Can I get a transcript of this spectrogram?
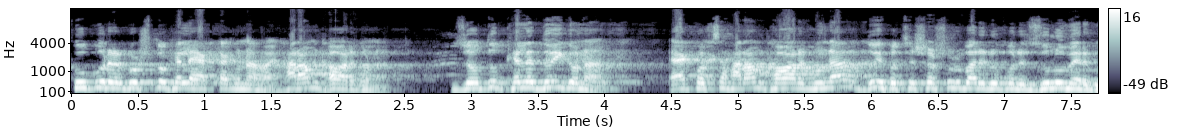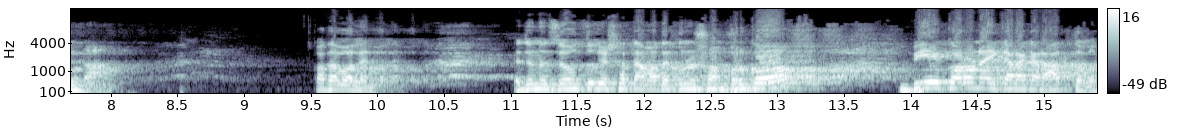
কুকুরের গোস্ত খেলে একটা গুণা হয়, হারাম খাওয়ার গুণা। যৌতুক খেলে দুই গুণা। এক হচ্ছে হারাম খাওয়ার গুণা দুই হচ্ছে শ্বশুর বাড়ির উপরে জুলুমের গুণা কথা বলেন। এজন্য যৌতুকের সাথে আমাদের কোনো সম্পর্ক? বিয়ে করো নাই, কারা কারা? হাত তোলো।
